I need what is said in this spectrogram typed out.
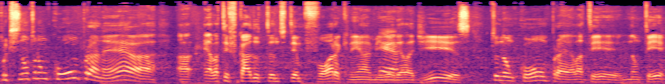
Porque senão tu não compra, né? a- a- ela ter ficado tanto tempo fora, que nem a amiga É. dela diz. Tu não compra ela ter. não ter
